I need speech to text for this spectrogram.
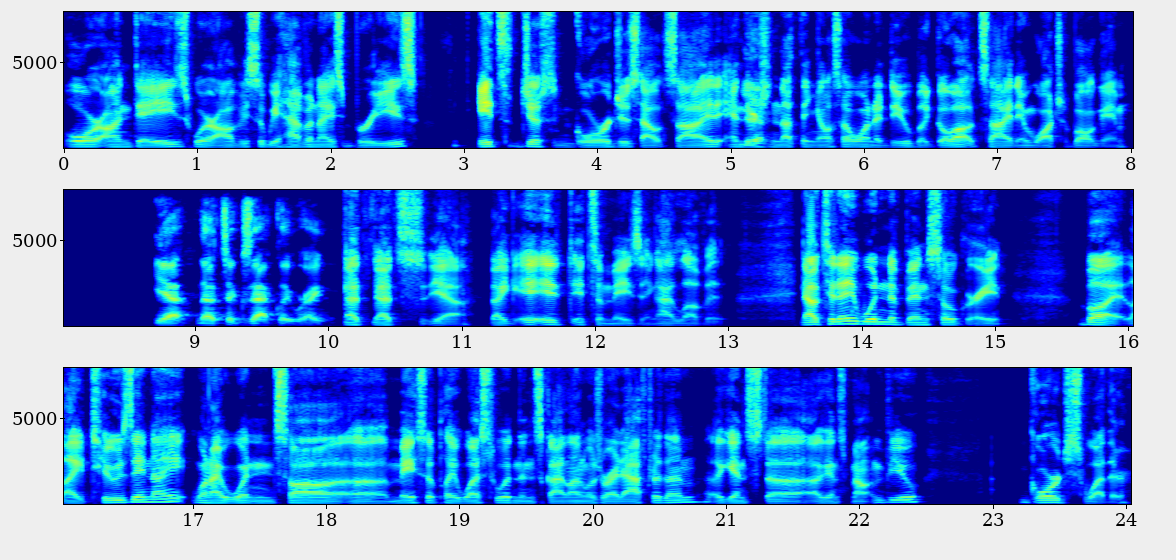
or on days where obviously we have a nice breeze it's just gorgeous outside and there's nothing else i want to do but go outside and watch a ball game. Yeah, that's exactly right. that that's yeah like it, it it's amazing i love it. Now today wouldn't have been so great but like tuesday night when i went and saw uh mesa play westwood and then skyline was right after them against uh against mountain view gorgeous weather.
